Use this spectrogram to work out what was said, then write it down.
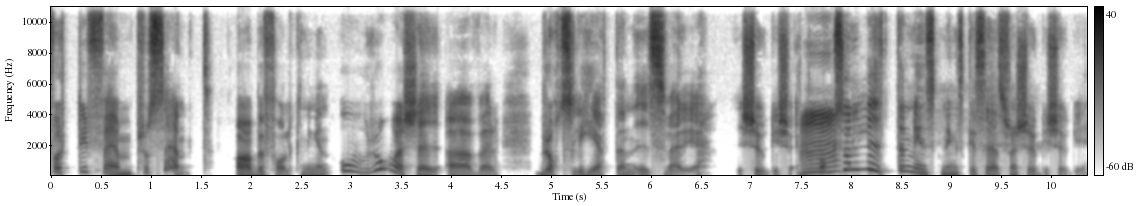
45 procent av befolkningen oroar sig över brottsligheten i Sverige 2021. Mm. Också en liten minskning ska sägas från 2020.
